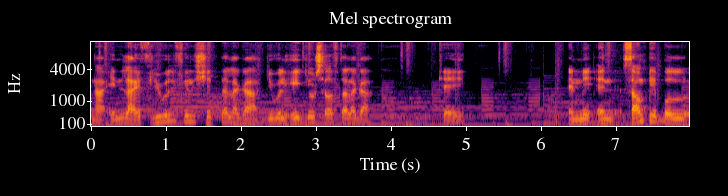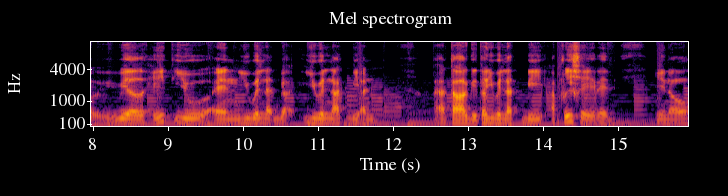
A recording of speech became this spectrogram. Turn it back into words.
na in life, you will feel shit talaga. You will hate yourself talaga. Okay? And me and some people will hate you and you will not be you will not be un, uh, tawag dito, you will not be appreciated, you know.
